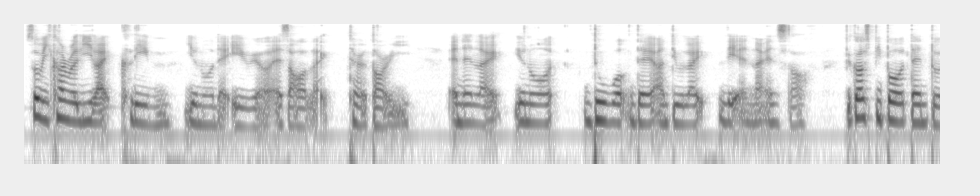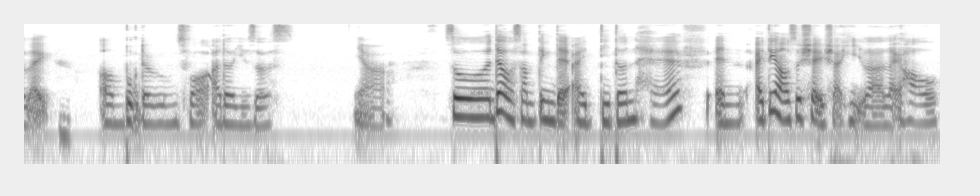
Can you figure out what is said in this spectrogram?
So we can't really like claim you know that area as our like territory. And then like you know do work there until like late at night and stuff. Because people tend to like um book the rooms for other users. Yeah. So that was something that I didn't have. And I think I also shared with Shahid lah like how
